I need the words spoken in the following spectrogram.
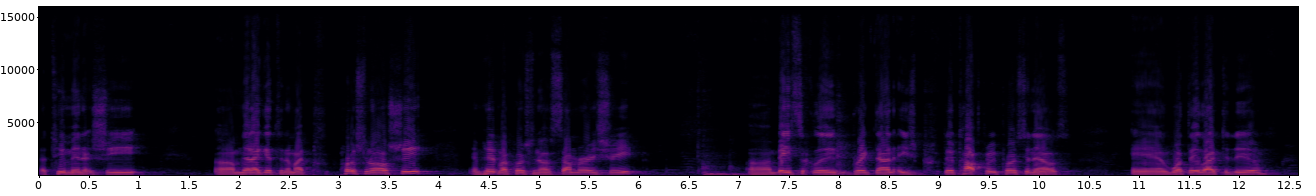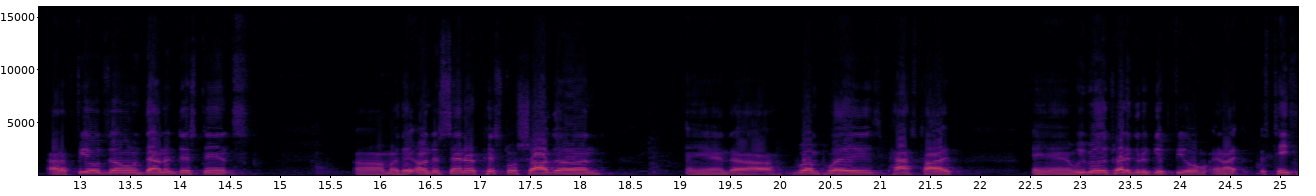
a two minute sheet. Um, then I get to my personnel sheet, and here's my personnel summary sheet. Um, basically, break down each the top three personnels and what they like to do out of field zone, down in distance, um, are they under center, pistol, shotgun, and uh, run plays, pass type, and we really try to get a good feel. And I it takes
